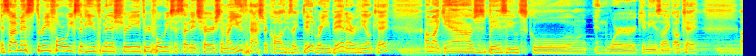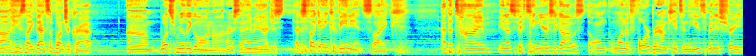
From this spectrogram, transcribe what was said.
And so I missed three, four weeks of youth ministry, three, four weeks of Sunday church. And my youth pastor calls me. He's like, dude, where you been? Everything okay? I'm like, yeah, I'm just busy with school and work. And he's like, okay. Uh, he's like, that's a bunch of crap. Um, what's really going on? I said, hey man, I just, I just feel like an inconvenience. Like at the time, you know, it's 15 years ago. I was the only, one of four brown kids in the youth ministry.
